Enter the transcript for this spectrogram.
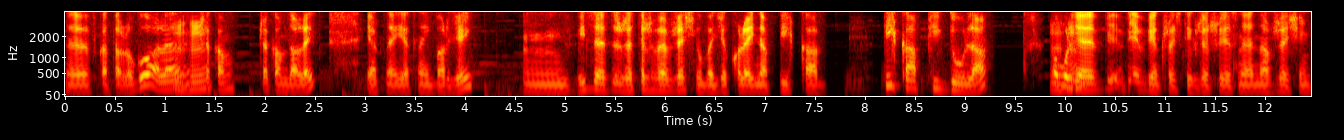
e, w katalogu, ale mhm. czekam, czekam dalej, jak, naj, jak najbardziej. Mm, widzę, że też we wrześniu będzie kolejna pika, pika Pidula. Ogólnie mhm. wie, większość tych rzeczy jest na, na wrzesień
